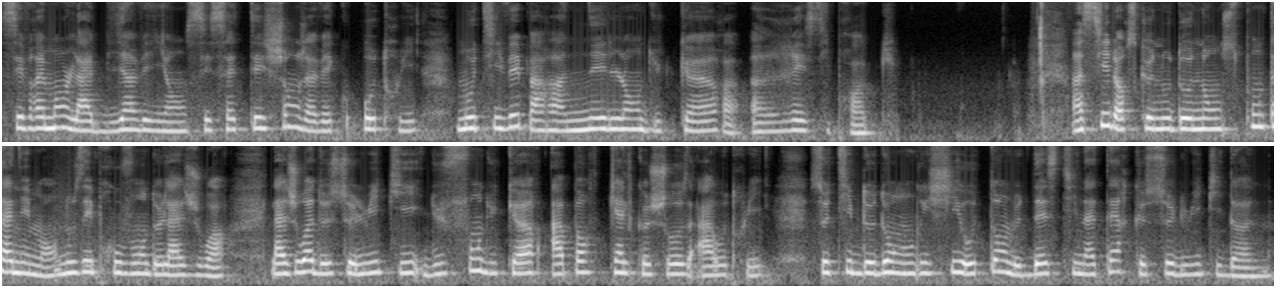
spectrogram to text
c'est vraiment la bienveillance, c'est cet échange avec autrui motivé par un élan du cœur réciproque. Ainsi, lorsque nous donnons spontanément, nous éprouvons de la joie, la joie de celui qui, du fond du cœur, apporte quelque chose à autrui. Ce type de don enrichit autant le destinataire que celui qui donne.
